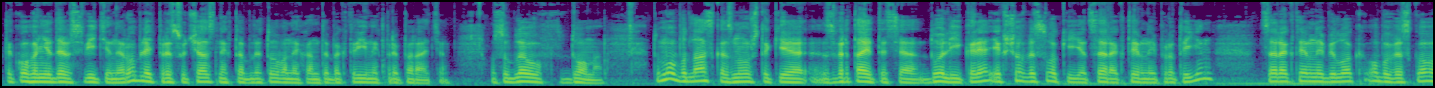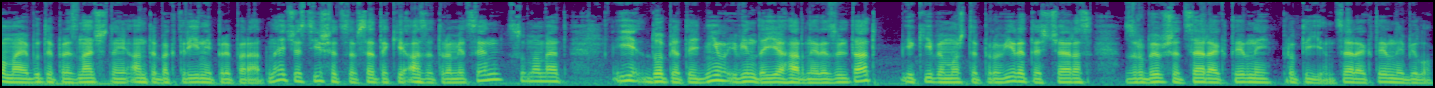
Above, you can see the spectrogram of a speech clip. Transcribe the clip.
Такого ніде в світі не роблять при сучасних таблетованих антибактерійних препаратів, особливо вдома. Тому, будь ласка, знову ж таки звертайтеся до лікаря. Якщо високий є цереактивний протеїн, цереактивний білок, обов'язково має бути призначений антибактерійний препарат. Найчастіше це все-таки азитроміцин, сумамет, і до 5 днів він дає гарний результат, який ви можете провірити ще раз, зробивши цереактивний протеїн, цереактивний білок.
